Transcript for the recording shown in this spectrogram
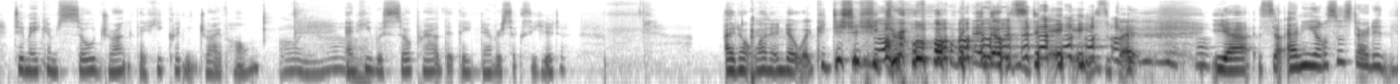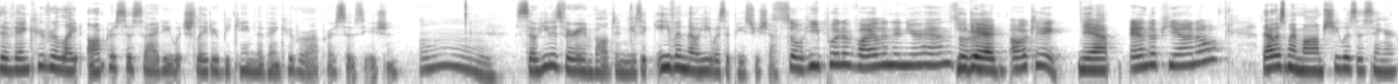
to make him so drunk that he couldn't drive home. Oh yeah. And he was so proud that they never succeeded. I don't want to know what condition he drove home in, in those days, but yeah. So, and he also started the Vancouver Light Opera Society, which later became the Vancouver Opera Association. So he was very involved in music, even though he was a pastry chef. So he put a violin in your hands? He or- did. Okay. Yeah, And a piano? that was my mom. She was a singer.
